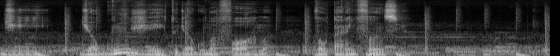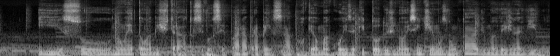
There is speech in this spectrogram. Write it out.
de de algum jeito, de alguma forma, voltar à infância. E isso não é tão abstrato se você parar para pensar, porque é uma coisa que todos nós sentimos vontade uma vez na vida.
